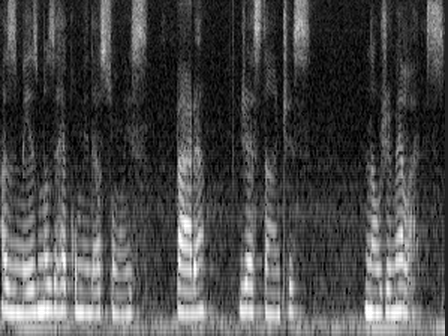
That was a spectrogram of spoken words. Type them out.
as mesmas recomendações para gestantes não gemelares.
